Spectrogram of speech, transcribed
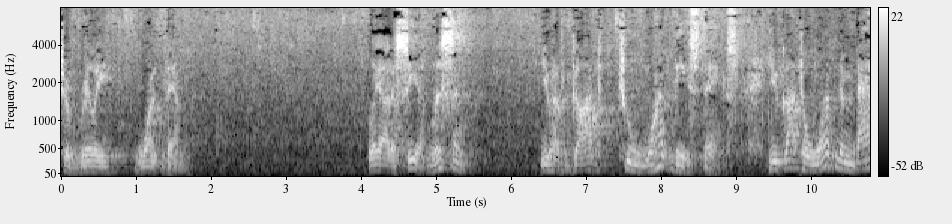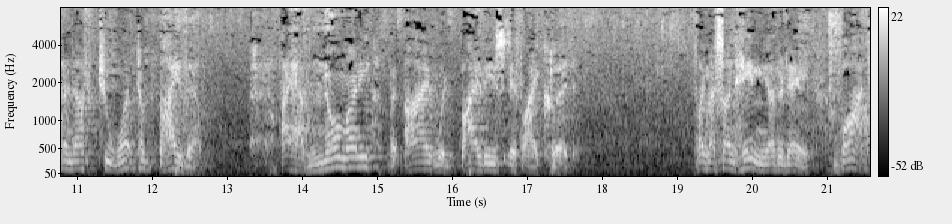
to really want them. Laodicea, listen. You have got to want these things. You've got to want them bad enough to want to buy them. I have no money, but I would buy these if I could. It's like my son Hayden the other day bought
